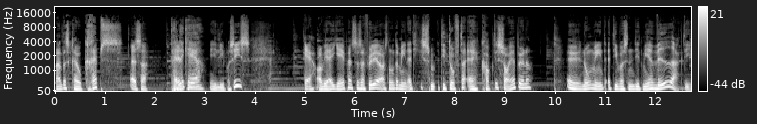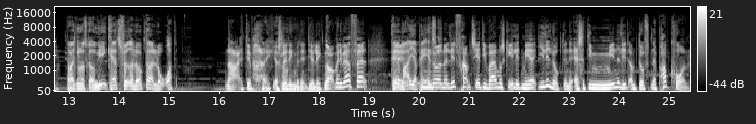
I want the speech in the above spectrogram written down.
andre skrev krebs, altså Pandekager. Ja, lige præcis. Ja, og vi er i Japan, så selvfølgelig er der også nogen, der mener, at de, de dufter af kogte sojabønner. Øh, nogle mente, at de var sådan lidt mere hvedeagtige. der var ikke nogen, der skrev, min kats fødder lugter af lort. Nej, det var der ikke, og slet okay. ikke med den dialekt. Nå, men i hvert fald... Det er meget japansk. Nåede man lidt frem til, at de var måske lidt mere ildelugtende. Altså, de mindede lidt om duften af popcorn.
